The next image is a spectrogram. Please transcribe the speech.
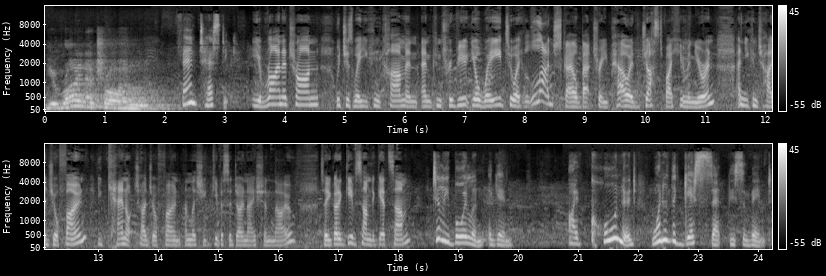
Urinatron. Fantastic urinatron, which is where you can come and, and contribute your weed to a large scale battery powered just by human urine. And you can charge your phone. You cannot charge your phone unless you give us a donation, though. So you've got to give some to get some. Tilly Boylan again. I've cornered one of the guests at this event.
